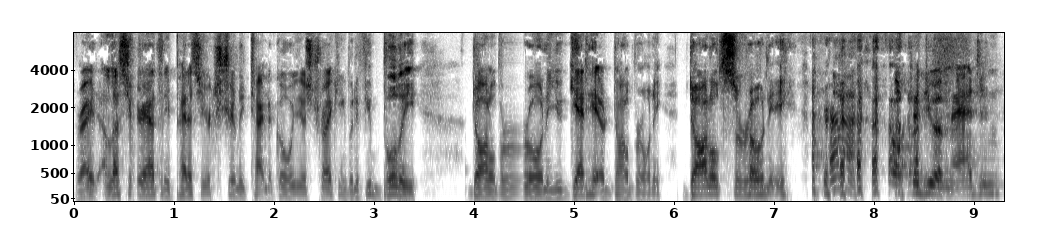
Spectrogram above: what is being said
right? Unless you're Anthony Pettis, you're extremely technical with your striking. But if you bully Donald Baroni, you get hit. Donald Baroni, Donald Cerrone. oh, could you imagine?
